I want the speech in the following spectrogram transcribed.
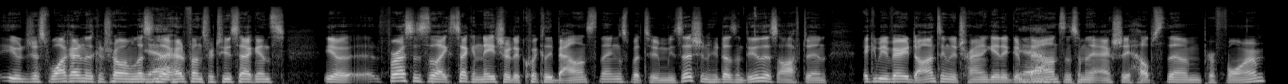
you just walk out into the control and listen to their headphones for two seconds. You know for us it's like second nature to quickly balance things but to a musician who doesn't do this often it can be very daunting to try and get a good Yeah. balance and something that actually helps them perform.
